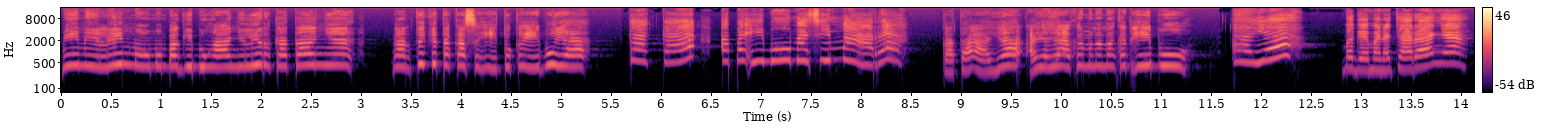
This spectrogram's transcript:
Mimilin mau membagi bunga nyelir katanya. Nanti kita kasih itu ke ibu ya. Kakak, apa ibu masih marah? Kata ayah, ayah yang akan menenangkan ibu. Ayah, bagaimana caranya?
